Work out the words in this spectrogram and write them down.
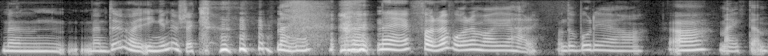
Men, men du har ju ingen ursäkt. Nej. Nej, förra våren var jag ju här. Och då borde jag ha ja, märkt den.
